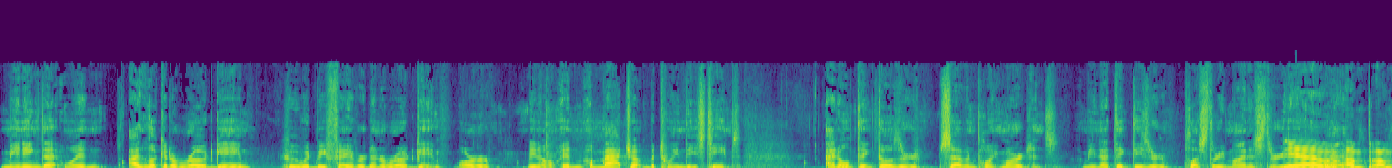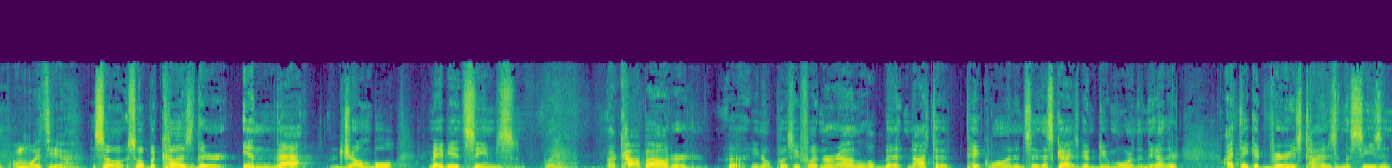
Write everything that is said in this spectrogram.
meaning that when I look at a road game, who would be favored in a road game or, you know, in a matchup between these teams? I don't think those are seven point margins. I mean, I think these are plus three, minus three. Yeah, I'm. I'm, I'm, I'm with you. So so because they're in that jumble, maybe it seems like a cop out or uh, you know pussyfooting around a little bit, not to pick one and say this guy's going to do more than the other. I think at various times in the season,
